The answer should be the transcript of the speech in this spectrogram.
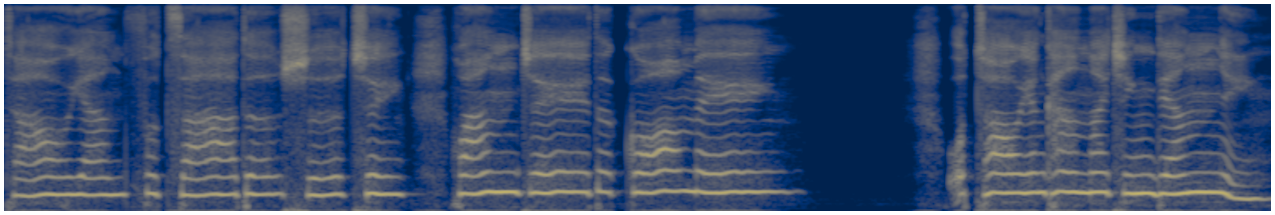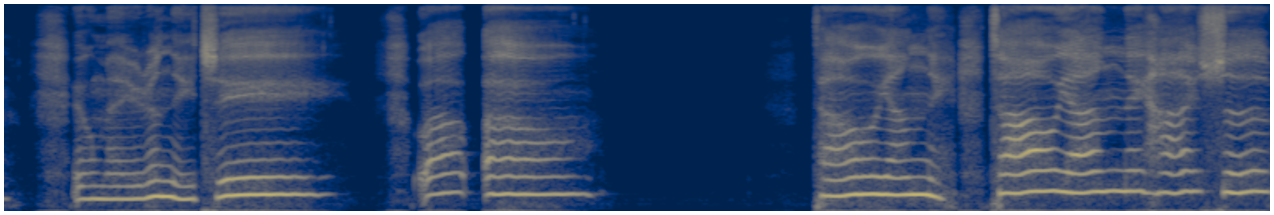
讨厌复杂的事情，换季的过敏。我讨厌看爱情电影，又没人一起。哦哦讨厌你，讨厌你，还是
